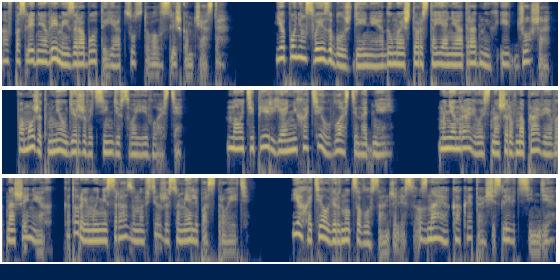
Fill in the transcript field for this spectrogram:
а в последнее время из-за работы я отсутствовал слишком часто. Я понял свои заблуждения, думая, что расстояние от родных и Джоша поможет мне удерживать Синди в своей власти. Но теперь я не хотел власти над ней. Мне нравилось наше равноправие в отношениях, которые мы не сразу, но все же сумели построить. Я хотел вернуться в Лос-Анджелес, зная, как это осчастливит Синди.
